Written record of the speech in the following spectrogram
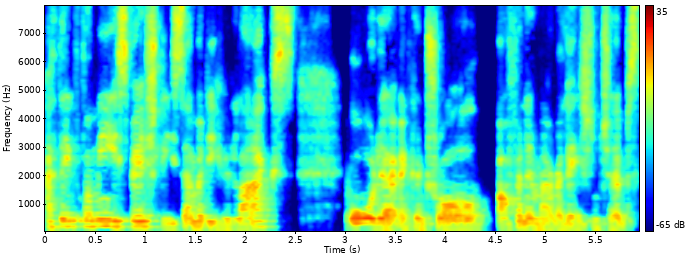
i think for me especially somebody who likes order and control often in my relationships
